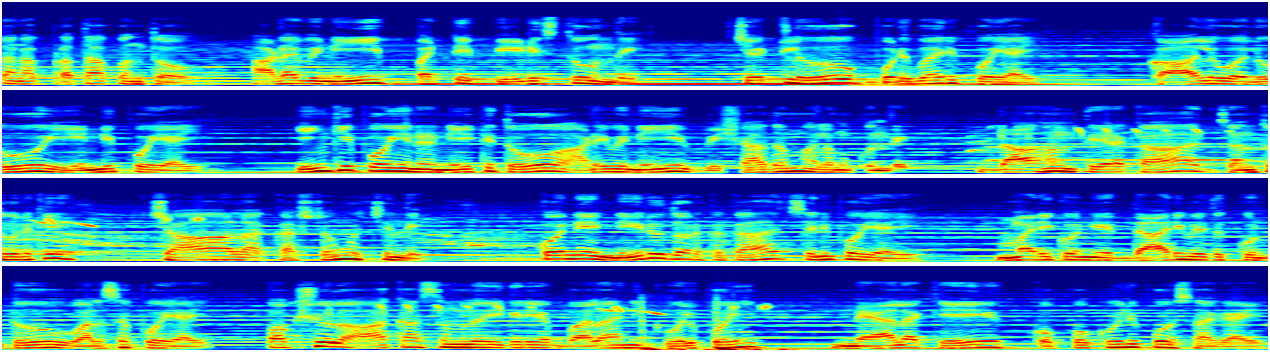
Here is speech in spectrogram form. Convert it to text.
తన ప్రతాపంతో అడవిని పట్టి పీడిస్తూ ఉంది. చెట్లు పొడిబారిపోయాయి. కాలువలు ఎండిపోయాయి. ఇంకిపోయిన నీటితో అడవిని విషాదం అలముకుంది. దాహం తీరక జంతువులకి చాలా కష్టం వచ్చింది. కొన్ని నీరు దొరకక చనిపోయాయి. మరికొన్ని దారి వెతుక్కుంటూ వలసపోయాయి. పక్షులు ఆకాశంలో ఎగిరే బలాన్ని కోల్పోయి నేలకే కుప్పకూలిపోసాగాయి.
